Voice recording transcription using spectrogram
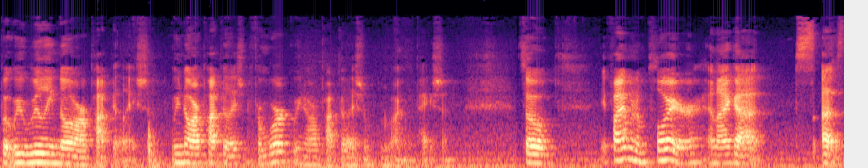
but we really know our population. We know our population from work we know our population from among the patient. So if i'm an employer and i got uh,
